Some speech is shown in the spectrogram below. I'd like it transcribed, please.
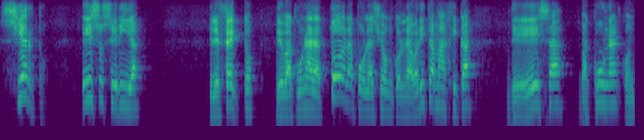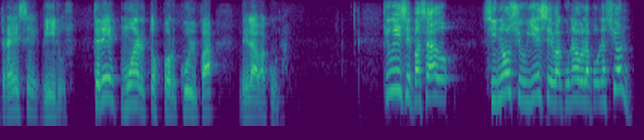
Cierto, eso sería el efecto de vacunar a toda la población con la varita mágica de esa vacuna contra ese virus. Tres muertos por culpa de la vacuna. ¿Qué hubiese pasado si no se hubiese vacunado la población?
